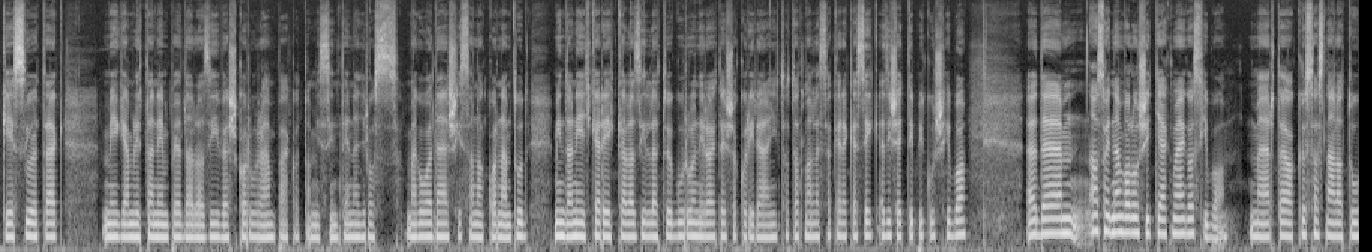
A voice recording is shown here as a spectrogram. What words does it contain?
készültek. Még említeném például az íves karú rámpákat, ami szintén egy rossz megoldás, hiszen akkor nem tud mind a négy kerékkel az illető gurulni rajta, és akkor irányíthatatlan lesz a kerekeszék. Ez is egy tipikus hiba. De az, hogy nem valósítják meg, az hiba mert a közhasználatú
